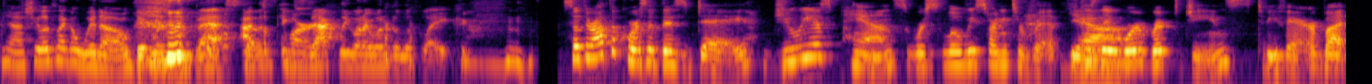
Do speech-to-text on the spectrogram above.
yeah, she looks like a widow. It was the best. That was park. exactly what I wanted to look like. So throughout the course of this day, Julia's pants were slowly starting to rip because they were ripped jeans, to be fair, but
